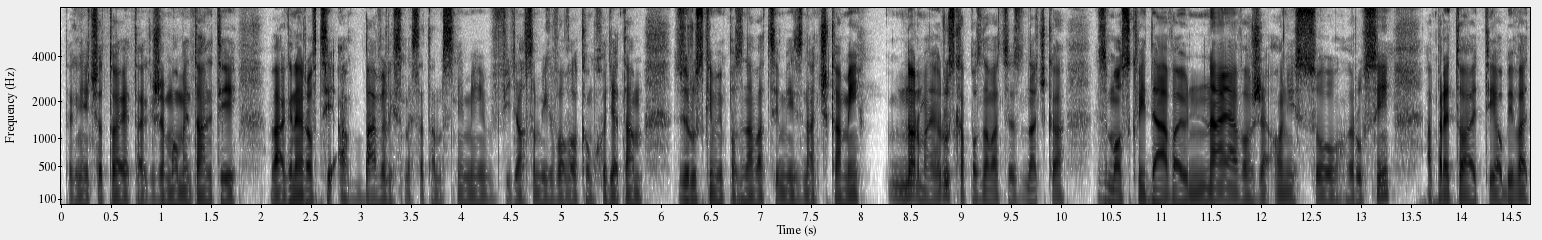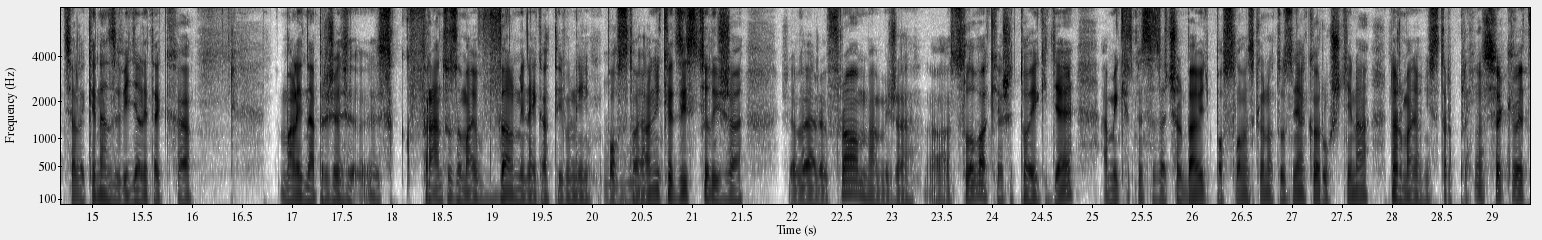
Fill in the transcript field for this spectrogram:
tak niečo to je tak, že momentálne tí Wagnerovci a bavili sme sa tam s nimi, videl som ich vo veľkom, chodia tam s ruskými poznávacími značkami. Normálne, ruská poznávacia značka z Moskvy dávajú najavo, že oni sú Rusi a preto aj tí obyvateľe, keď nás videli, tak eh, mali najprv, že s Francúzom majú veľmi negatívny postoj. Mm. Oni keď zistili, že, že where are you from, a my, že uh, Slovakia, že to je kde, a my keď sme sa začali baviť po slovensku, no to z nejakého ruština, normálne oni strpli. No však veď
